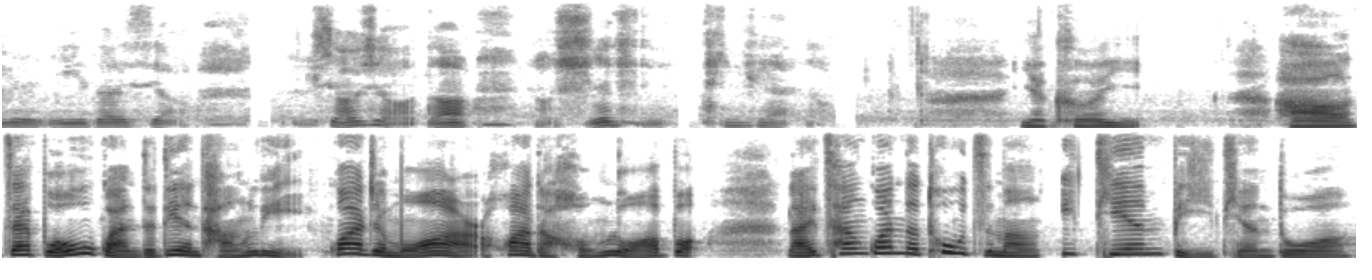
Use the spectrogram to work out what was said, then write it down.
一一个小小小的小石子拼起来的，也可以。好，在博物馆的殿堂里挂着摩尔画的红萝卜，来参观的兔子们一天比一天多。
